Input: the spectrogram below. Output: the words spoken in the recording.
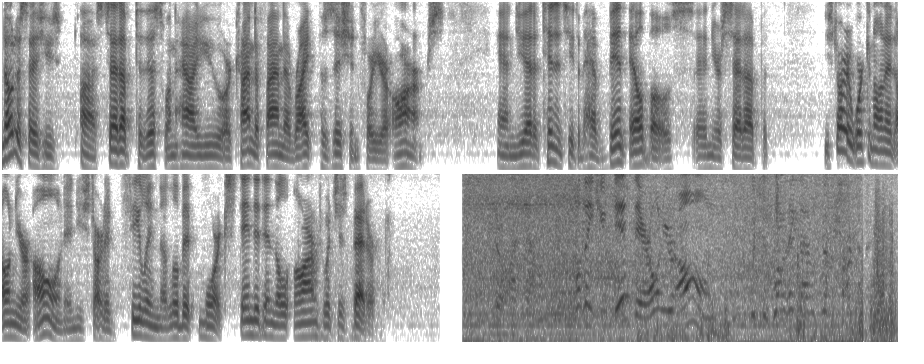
Notice as you uh, set up to this one how you are trying to find a right position for your arms. And you had a tendency to have bent elbows in your setup, but you started working on it on your own and you started feeling a little bit more extended in the arms, which is better. One thing you did there on your own, which is one of the things I was going to talk about.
